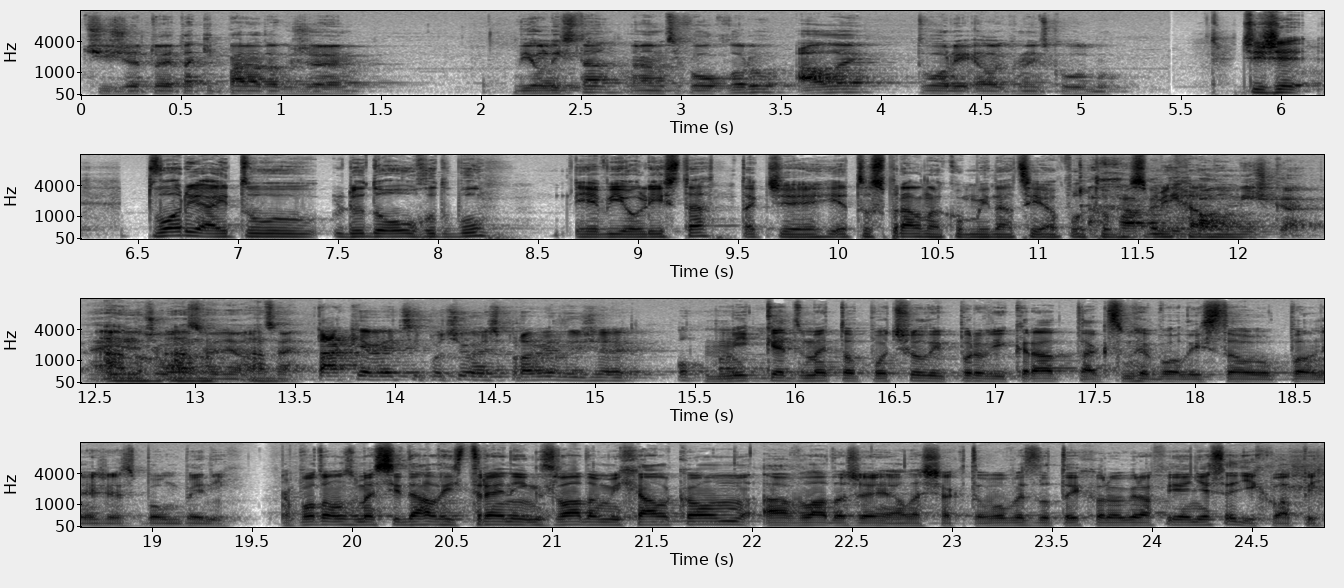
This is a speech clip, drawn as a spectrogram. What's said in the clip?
Čiže to je taký paradox, že violista v rámci folklóru, ale tvorí elektronickú hudbu. Čiže tvorí aj tú ľudovú hudbu, je violista, takže je to správna kombinácia potom A s Michalom. Miška, hej, Áno, čo vlastne áno, áno. Také veci počúvaj spravili, že odpadli. My keď sme to počuli prvýkrát, tak sme boli z toho úplne že zbombení. A potom sme si dali tréning s Vladom Michalkom a Vlado, že ale však to vôbec do tej choreografie nesedí, chlapi.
